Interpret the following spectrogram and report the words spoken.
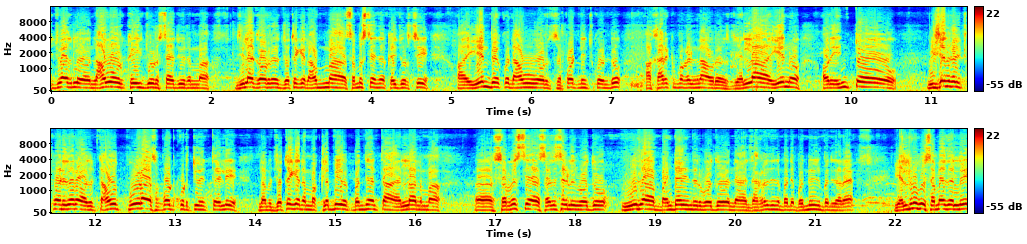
ನಿಜವಾಗ್ಲೂ ನಾವು ಅವ್ರ ಕೈ ಜೋಡಿಸ್ತಾ ಇದ್ವಿ. ನಮ್ಮ ಜಿಲ್ಲಾ ಗೌರವ ಜೊತೆಗೆ ನಮ್ಮ ಸಂಸ್ಥೆಯನ್ನು ಕೈ ಜೋಡಿಸಿ ಏನು ಬೇಕು ನಾವು ಅವ್ರ ಸಪೋರ್ಟ್ ನಿಂತ್ಕೊಂಡು ಆ ಕಾರ್ಯಕ್ರಮಗಳನ್ನ ಅವರು ಎಲ್ಲ ಏನು ಅವ್ರ ಎಂಟು ವಿಷನ್ಗಳು ಇಟ್ಕೊಂಡಿದ್ದಾರೋ ಅದಕ್ಕೆ ನಾವು ಪೂರ ಸಪೋರ್ಟ್ ಕೊಡ್ತೀವಿ ಅಂತ ಹೇಳಿ ನಮ್ಮ ಜೊತೆಗೆ ನಮ್ಮ ಕ್ಲಬ್ ಇವತ್ತು ಬಂದಂಥ ಎಲ್ಲ ನಮ್ಮ ಸದಸ್ಯ ಸದಸ್ಯಗಳಿರ್ಬೋದು ವಿವಿಧ ಬಂಡೆಯಿಂದ ಇರ್ಬೋದು ನ- ನಗರದಿಂದ ಬಂದ ಬಂದಿನಿಂದ ಬಂದಿದ್ದಾರೆ. ಎಲ್ರಿಗೂ ಸಮಯದಲ್ಲಿ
